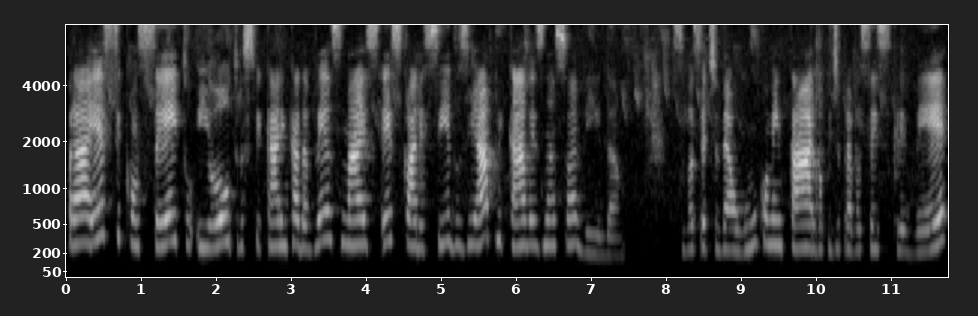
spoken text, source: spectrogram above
para esse conceito e outros ficarem cada vez mais esclarecidos e aplicáveis na sua vida. Se você tiver algum comentário, vou pedir para você escrever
